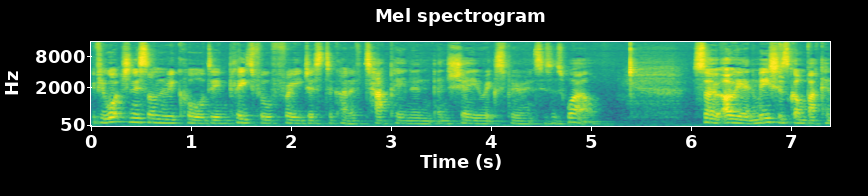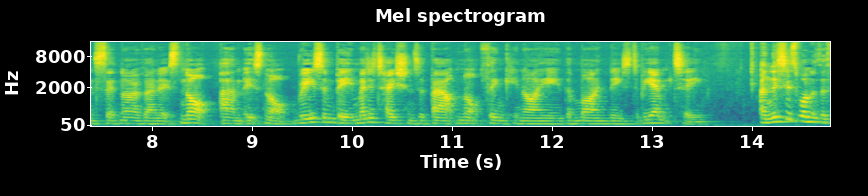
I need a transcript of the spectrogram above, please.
If you're watching this on the recording, please feel free just to kind of tap in and, and share your experiences as well. So, oh yeah, Namisha's gone back and said, no, Ivona, it's not. Um, it's not. Reason being, meditation's about not thinking, i.e., the mind needs to be empty. And this is one of the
